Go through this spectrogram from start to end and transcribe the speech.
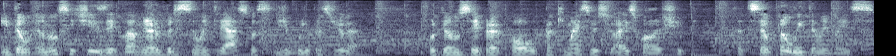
Então eu não sei te dizer qual é a melhor versão, entre aspas, de Bully pra se jogar. Porque eu não sei pra qual pra que mais saiu a Scholarship. Saiu pra Wii também, mas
